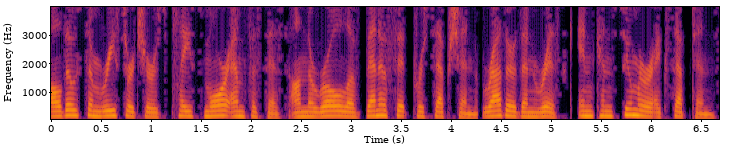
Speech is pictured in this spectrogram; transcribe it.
although some researchers place more emphasis on the role of benefit perception rather than risk in consumer acceptance.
